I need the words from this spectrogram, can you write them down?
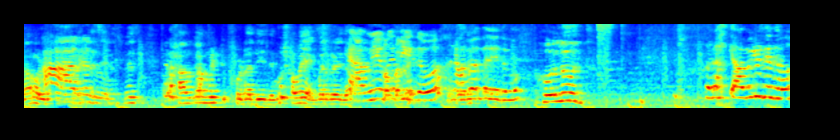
না হ্যাঁ, হালকা আমরা একটু ফোটা দিয়ে দেবো সবাই একবার করে দাও। আমি দিয়ে দেবো আমি দিয়ে দেবো। হলুদ। আমি দিয়ে দেবো।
